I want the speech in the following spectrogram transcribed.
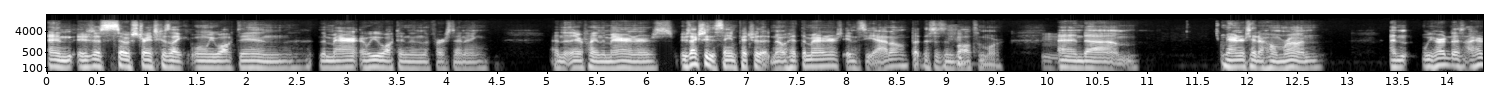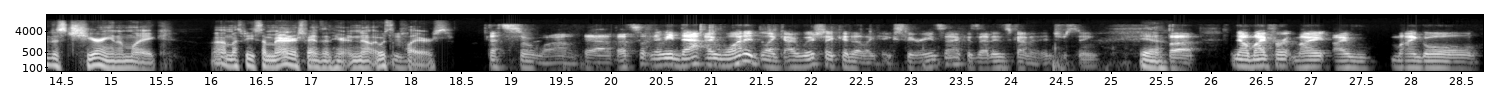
and it was just so strange because like when we walked in the Mar we walked in in the first inning and they were playing the mariners it was actually the same pitcher that no hit the mariners in seattle but this is in baltimore Mhm. and um mariners hit a home run and we heard this i heard this cheering and i'm like oh it must be some mariners fans in here and no it was the Mhm. players That's so wild. Yeah, that's. I mean, that I wanted. Like, I wish I could have like experienced that because that is kind of interesting. yeah But no, my first, my I my goal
